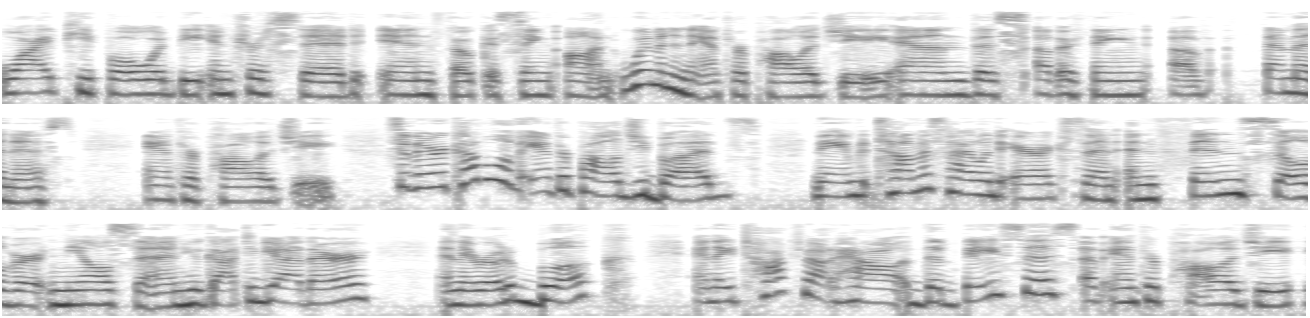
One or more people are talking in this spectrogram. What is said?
why people would be interested in focusing on women in anthropology and this other thing of feminist anthropology. So there are a couple of anthropology buds named Thomas Hylland Eriksen and Finn Sivert Nielsen who got together and they wrote a book and they talked about how the basis of anthropology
